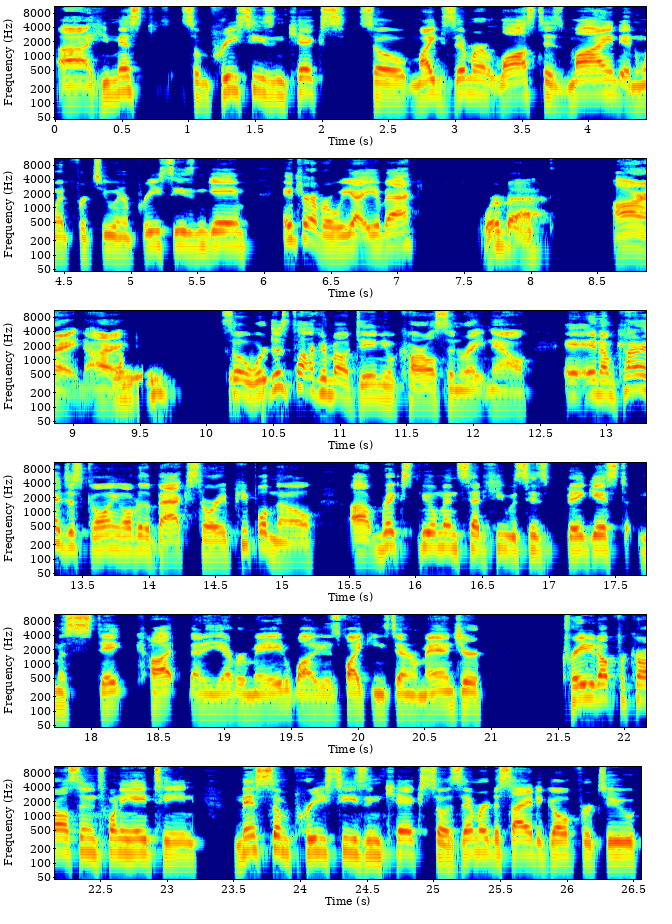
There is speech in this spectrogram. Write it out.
Uh, he missed some preseason kicks, so Mike Zimmer lost his mind and went for two in a preseason game. Hey, Trevor, we got you back. We're back. All right, all right. So we're just talking about Daniel Carlson right now, and, I'm kind of just going over the backstory. People know uh, Rick Spielman said he was his biggest mistake cut that he ever made while he was Vikings general manager. Traded up for Carlson in 2018, missed some preseason kicks. So Zimmer decided to go for two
